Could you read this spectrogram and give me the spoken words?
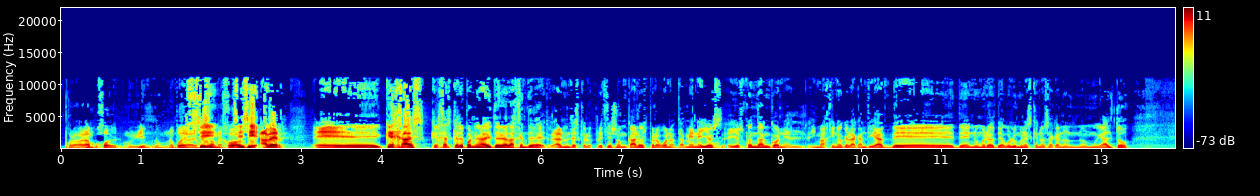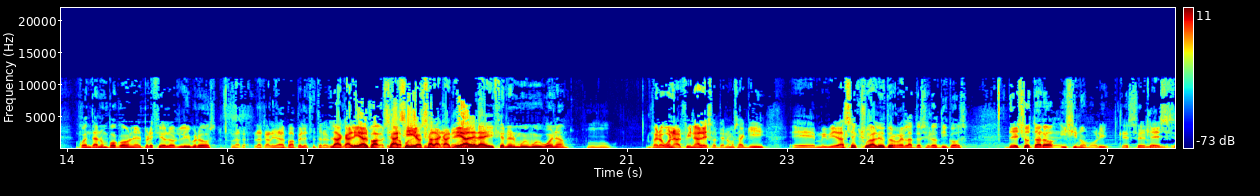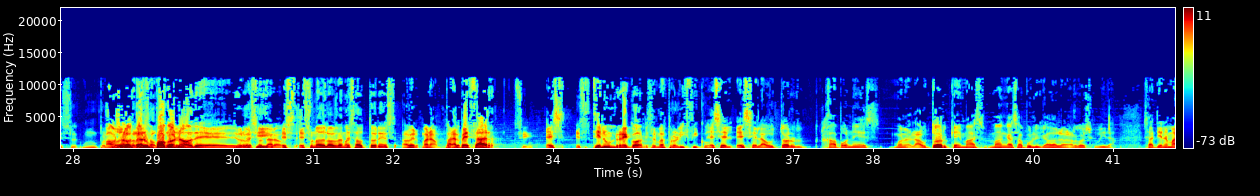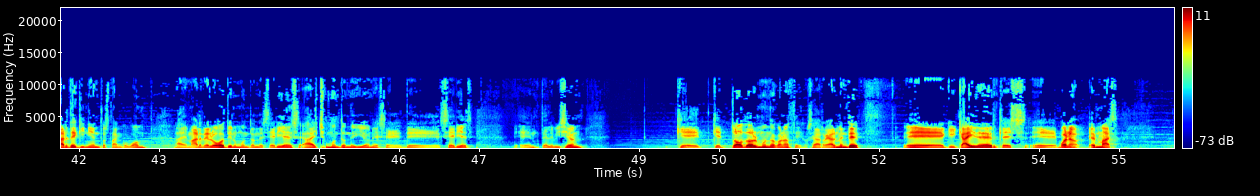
por ahora, joder, muy bien, no, no puede haber Sí, mejor. sí, sí. A ver, eh, quejas, quejas que le ponen a la editorial a la gente, realmente es que los precios son caros, pero bueno, también ellos, ellos cuentan con el, imagino que la cantidad de, de números, de volúmenes que no sacan no, no es muy alto. Cuentan un poco con el precio de los libros, La, la calidad del papel, etcétera. la calidad del papel, o sea, sí, o sea, la calidad de la edición es muy muy buena. Pero bueno, al final eso, tenemos aquí eh, mi vida sexual y otros relatos eróticos. De Shotaro Ishinomori, que es el... Que es- es un- pues Vamos a contar un poco, autores. ¿no? De, Yo creo de que sí, es, es uno de los grandes autores. A ver, Bueno, para empezar, Sí, es, tiene un récord. es el más prolífico. Es el, es el autor japonés, bueno, el autor que más mangas ha publicado a lo largo de su vida. O sea, tiene más de 500 tankobon. Además de luego tiene un montón de series, ha hecho un montón de guiones eh, de series en televisión que, que todo el mundo conoce. O sea, realmente eh, Kikaider, que es... eh, bueno, es más,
